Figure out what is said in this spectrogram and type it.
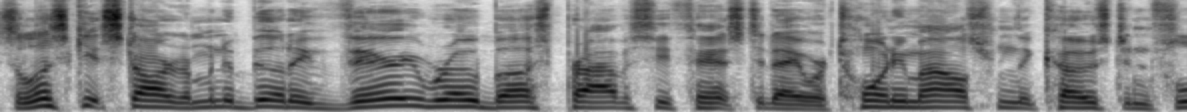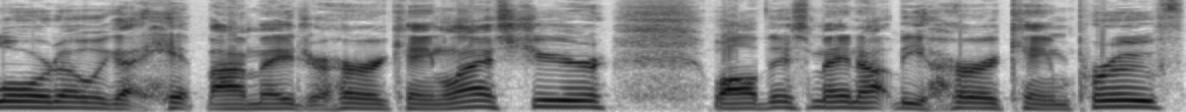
So let's get started. I'm gonna build a very robust privacy fence today. We're 20 miles from the coast in Florida. We got hit by a major hurricane last year. While this may not be hurricane proof,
